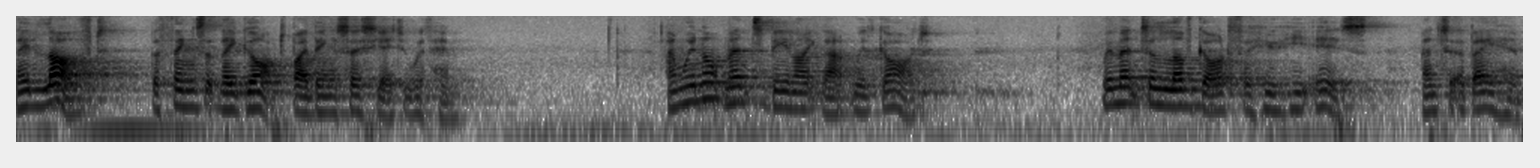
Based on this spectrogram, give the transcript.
they loved the things that they got by being associated with him. And we're not meant to be like that with God. We're meant to love God for who he is and to obey him.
